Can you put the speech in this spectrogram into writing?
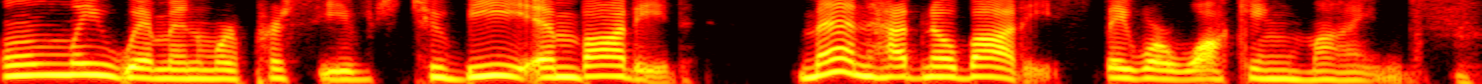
only women were perceived to be embodied. Men had no bodies, they were walking minds.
